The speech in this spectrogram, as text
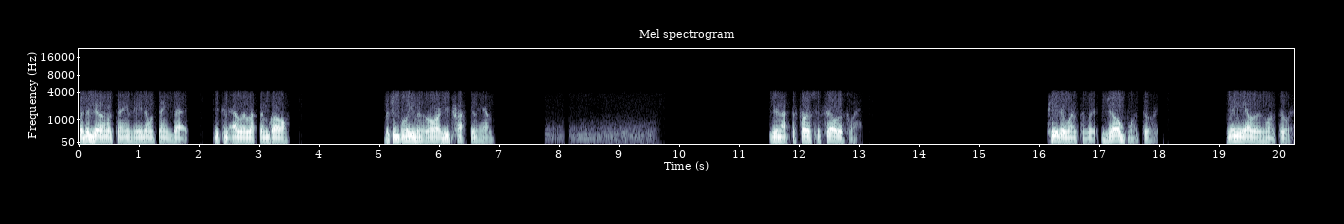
But you're dealing with things and you don't think that you can ever let them go. But you believe in the Lord. You trust in Him. You're not the first to feel this way. Peter went through it. Job went through it. Many others went through it.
